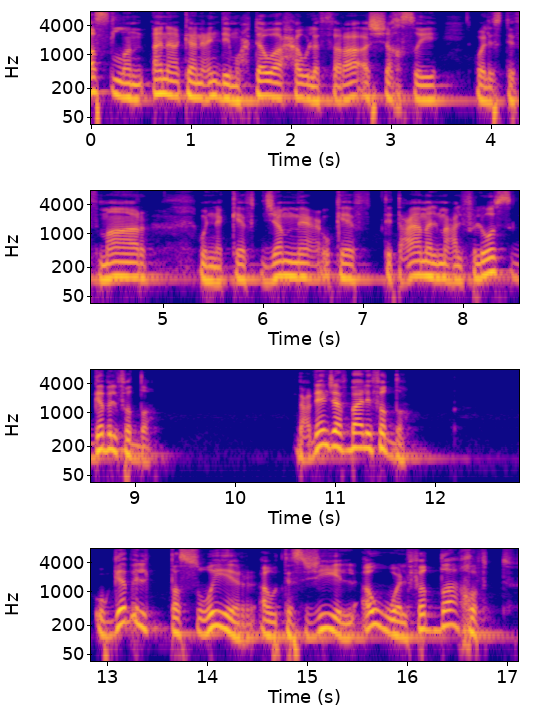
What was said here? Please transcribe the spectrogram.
أصلا أنا كان عندي محتوى حول الثراء الشخصي والاستثمار وإنك كيف تجمع وكيف تتعامل مع الفلوس قبل فضة. بعدين جاء في بالي فضة. وقبل تصوير أو تسجيل أول فضة خفت.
